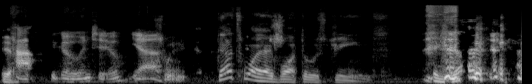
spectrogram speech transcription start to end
Yeah. path to go into. Yeah. Sweet. That's why I bought those jeans. Exactly.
